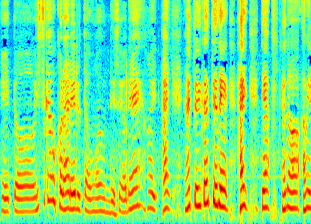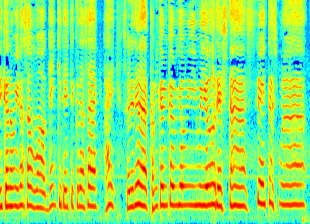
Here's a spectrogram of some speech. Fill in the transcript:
えっ、ー、と、いつか怒られると思うんですよね。はい。はい。はい、ということで、はい。では、あの、アメリカの皆さんも元気でいてください。はい。それでは、カミカミカミカミ指輪でした。失礼いたします。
